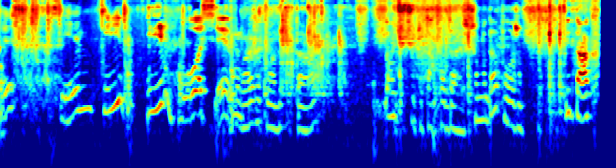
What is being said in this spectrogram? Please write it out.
шесть, семь и, и восемь. Давай выкладывай. Так. Давай чуть-чуть вот так подальше мы, да, положим. Итак,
